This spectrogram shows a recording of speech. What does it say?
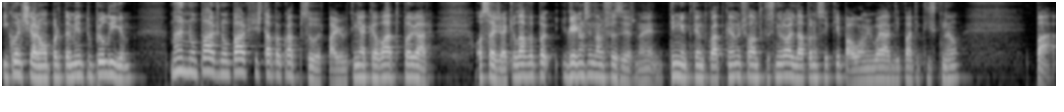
E quando chegaram ao apartamento, o Peu liga-me: Mano, não pagues, não pagues, que isto está para quatro pessoas. Pai, eu tinha acabado de pagar. Ou seja, aquilo dava para. O que é que nós tentámos fazer? Não é? Tinha que ter quatro câmaras, falámos com o senhor, olha, dá para não sei o quê. Pá, o homem bem antipático disse que não. Pá,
